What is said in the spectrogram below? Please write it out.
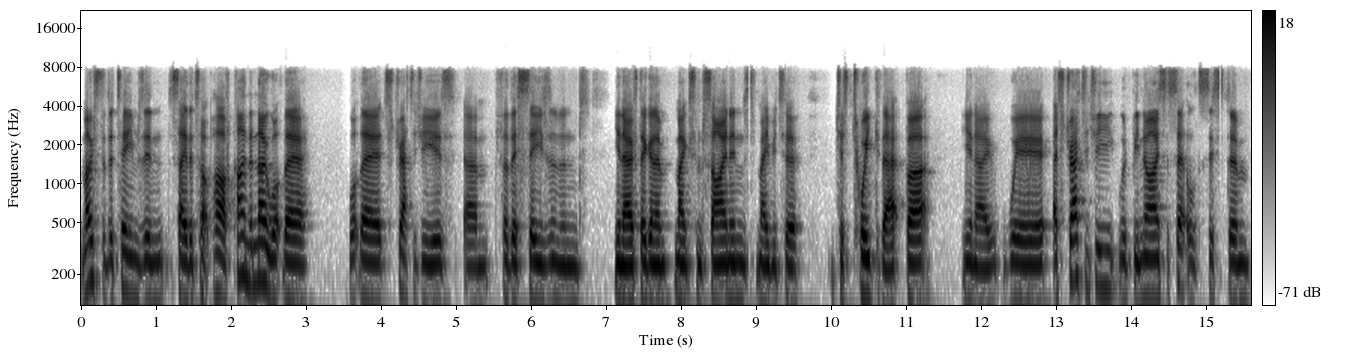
most of the teams in, say, the top half kind of know what their what their strategy is um, for this season, and you know if they're going to make some signings, maybe to just tweak that. But you know, we're a strategy would be nice, a settled system,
